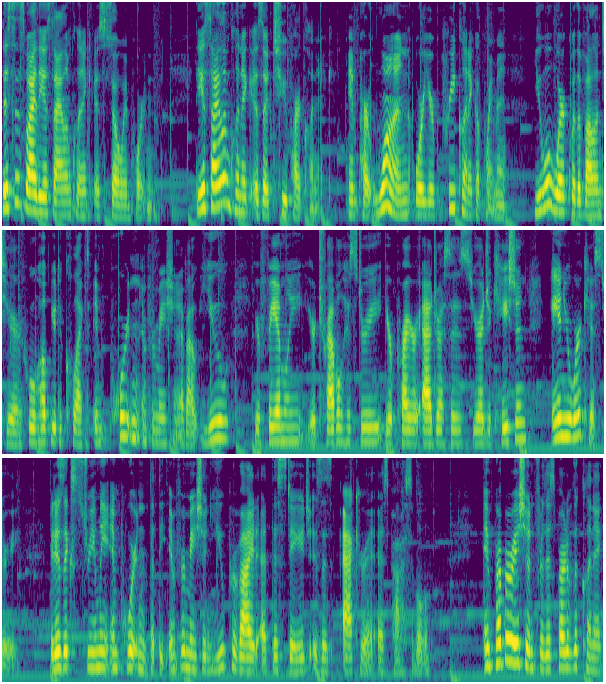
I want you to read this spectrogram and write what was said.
This is why the Asylum Clinic is so important. The Asylum Clinic is a two-part clinic. In part one, or your pre-clinic appointment, you will work with a volunteer who will help you to collect important information about you, your family, your travel history, your prior addresses, your education, and your work history. It is extremely important that the information you provide at this stage is as accurate as possible. In preparation for this part of the clinic,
